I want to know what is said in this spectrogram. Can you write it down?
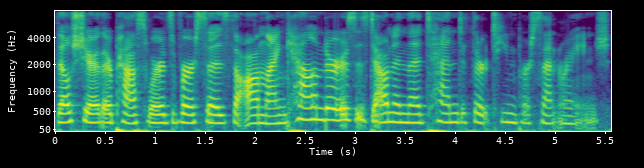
they'll share their passwords versus the online calendars is down in the 10 to 13% range.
